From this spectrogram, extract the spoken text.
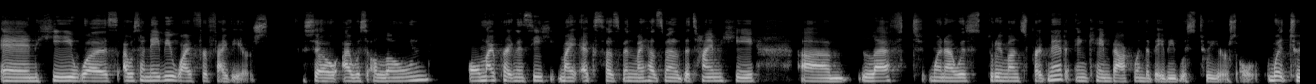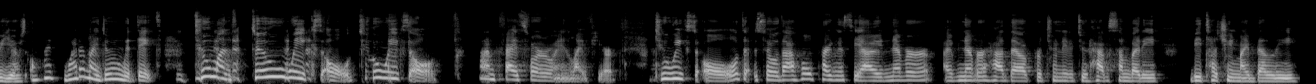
And he was, I was a Navy wife for five years. So I was alone all my pregnancy. My ex husband, my husband at the time, he um, left when I was three months pregnant and came back when the baby was two years old. Wait, two years. Oh my, what am I doing with dates? Two months, two weeks old, two weeks old. I'm fast forwarding life here. Two weeks old. So that whole pregnancy, I never, I've never had the opportunity to have somebody be touching my belly,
